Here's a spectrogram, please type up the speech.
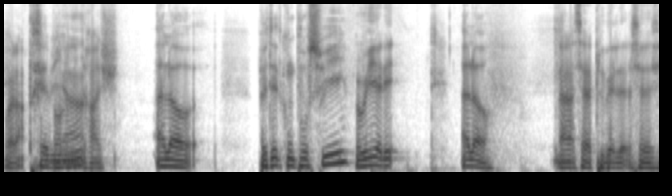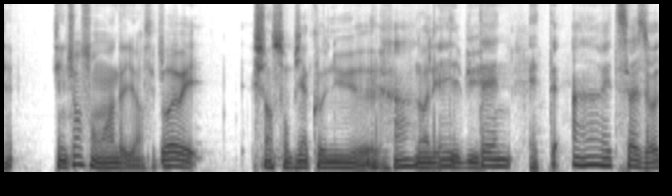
Voilà. Très le bien. Alors, peut-être qu'on poursuit? Oui, allez. Alors, Ah, c'est la plus belle. C'est une chanson, hein, d'ailleurs. oui, oui. Chanson bien connue euh, dans les débuts. Et Haaretz Sazot.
